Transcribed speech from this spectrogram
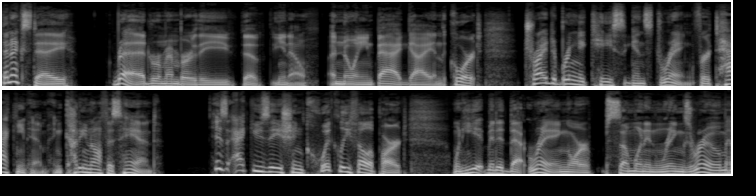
The next day, Red, remember the, the, you know, annoying bad guy in the court, tried to bring a case against Ring for attacking him and cutting off his hand. His accusation quickly fell apart when he admitted that Ring, or someone in Ring's room,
